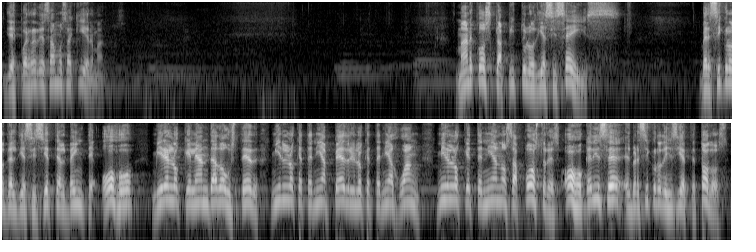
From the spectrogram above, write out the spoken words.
Después regresamos aquí, hermanos. Marcos capítulo 16 versículos del 17 al 20. Ojo, mire lo que le han dado a usted. Mire lo que tenía Pedro y lo que tenía Juan. Mire lo que tenían los apóstoles. Ojo, ¿qué dice el versículo 17? Todos.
